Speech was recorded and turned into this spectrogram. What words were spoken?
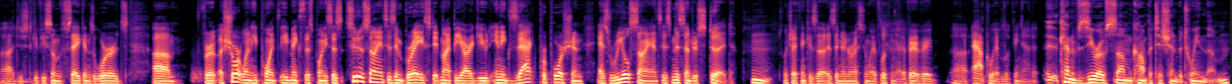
uh, just to give you some of Sagan's words. Um, for a short one, he points he makes this point. He says, "Pseudoscience is embraced, it might be argued, in exact proportion as real science is misunderstood." Hmm. Which I think is a is an interesting way of looking at it. A very very uh, apt way of looking at it. Uh, kind of zero sum competition between them.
